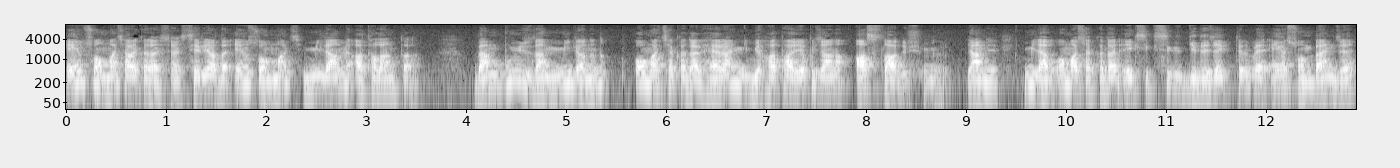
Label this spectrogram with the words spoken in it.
En son maç arkadaşlar Serie A'da en son maç Milan ve Atalanta. Ben bu yüzden Milan'ın o maça kadar herhangi bir hata yapacağını asla düşünmüyorum. Yani Milan o maça kadar eksiksiz gidecektir ve en son bence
